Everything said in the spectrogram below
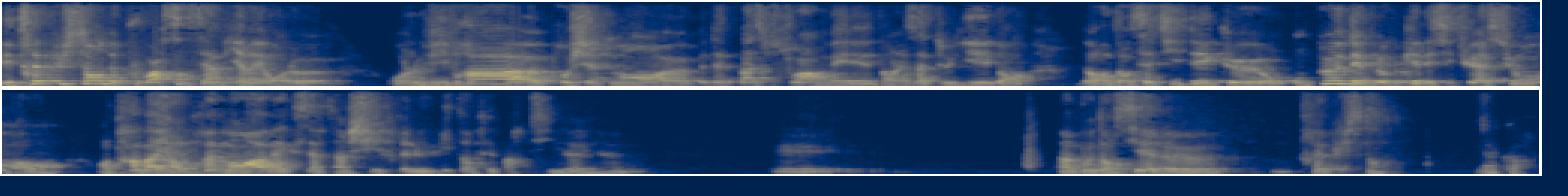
Et très puissant de pouvoir s'en servir. Et on le, on le vivra euh, prochainement, euh, peut-être pas ce soir, mais dans les ateliers, dans, dans, cette idée qu'on peut débloquer des situations en, en, travaillant vraiment avec certains chiffres, et le 8 en fait partie. Là, une, un potentiel euh, très puissant. D'accord.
